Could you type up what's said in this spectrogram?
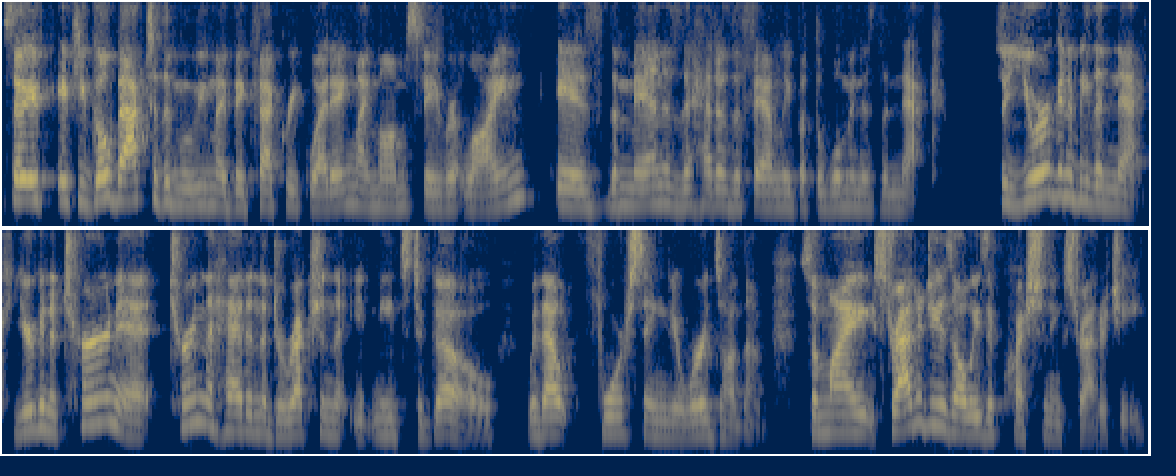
so if, if you go back to the movie My Big Fat Greek Wedding, my mom's favorite line is the man is the head of the family, but the woman is the neck. So you're going to be the neck. You're going to turn it, turn the head in the direction that it needs to go without forcing your words on them. So my strategy is always a questioning strategy.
